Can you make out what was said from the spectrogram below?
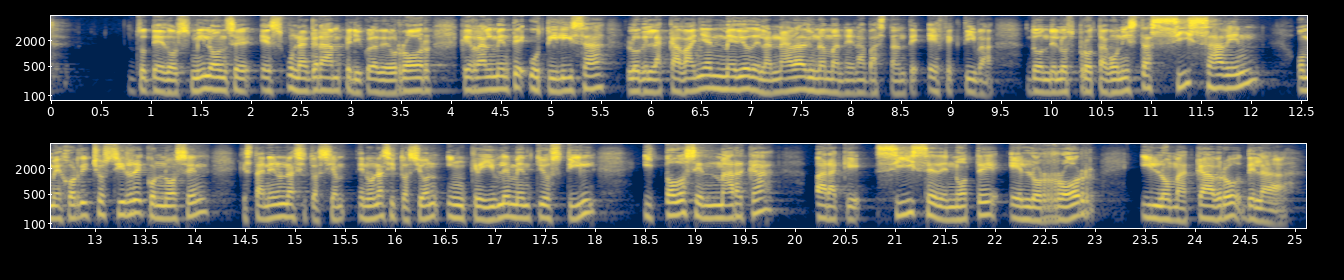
de 2011 es una gran película de horror que realmente utiliza lo de la cabaña en medio de la nada de una manera bastante efectiva, donde los protagonistas sí saben, o mejor dicho, sí reconocen que están en una situación, en una situación increíblemente hostil y todo se enmarca para que sí se denote el horror y lo macabro de la,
